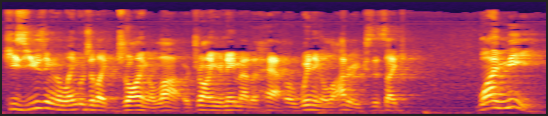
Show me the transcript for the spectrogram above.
he's using the language of like drawing a lot or drawing your name out of a hat or winning a lottery because it's like, why me?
